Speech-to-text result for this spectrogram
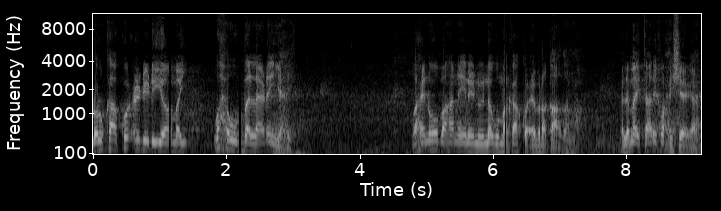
dhulkaa ku cidhidhiyoomay wax ballaadhan yahay. Waxaynu u baahanay inaynu inagu markaa ku cibro qaadanno. Culamaa'i taarikh waxay sheegaan.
